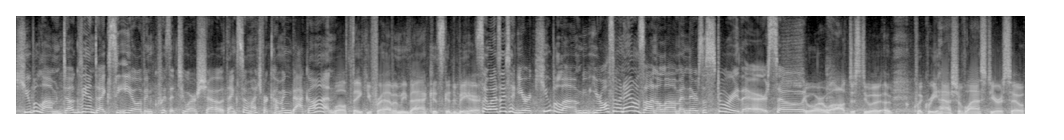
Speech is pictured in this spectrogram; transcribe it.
CUBE alum, Doug Van Dyke, CEO of Enquizit to our show. Thanks so much for coming back on. Well, thank you for having me back. It's good to be here. So as I said, you're a CUBE alum, you're also an Amazon alum, and there's a story there, so. Sure, well I'll just do a, a quick rehash of last year. So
